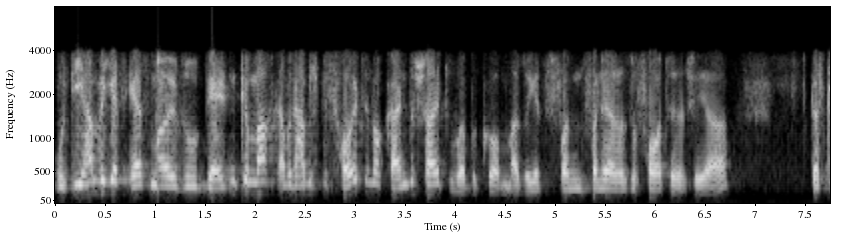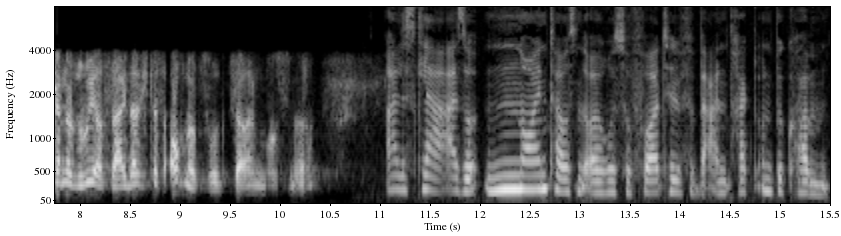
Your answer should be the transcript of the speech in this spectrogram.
Und die haben wir jetzt erstmal so geltend gemacht, aber da habe ich bis heute noch keinen Bescheid drüber bekommen. Also jetzt von, von der Soforthilfe, ja. Das kann also durchaus sein, dass ich das auch noch zurückzahlen muss, ne? Alles klar, also 9000 Euro Soforthilfe beantragt und bekommen,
